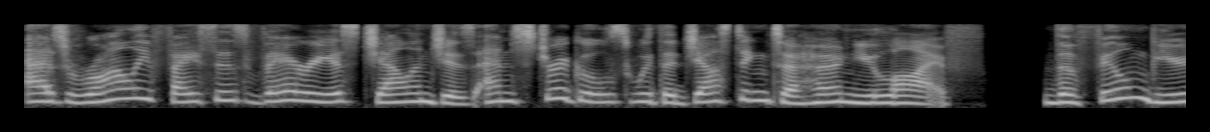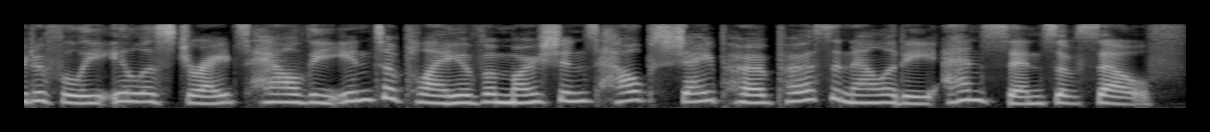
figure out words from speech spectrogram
As Riley faces various challenges and struggles with adjusting to her new life, the film beautifully illustrates how the interplay of emotions helps shape her personality and sense of self.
